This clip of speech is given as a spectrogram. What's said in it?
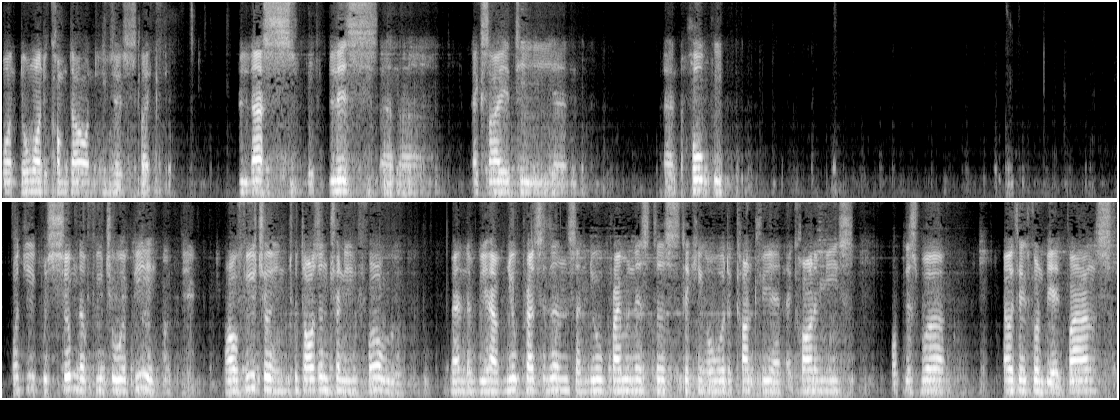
want, don't want to come down. You just like blessed with bliss and uh, anxiety and and hope. What do you presume the future will be? Our future in 2024, when we have new presidents and new prime ministers taking over the country and economies of this world, everything's going to be advanced,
